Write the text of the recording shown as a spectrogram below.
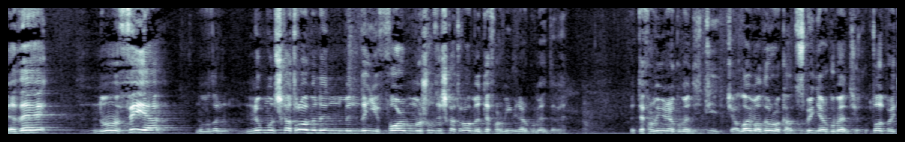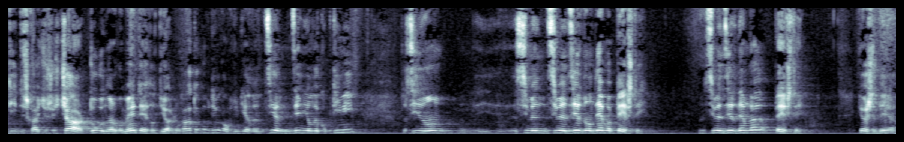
Edhe feja, domethënë, nuk mund të shkatërrohet në, në ndonjë formë më shumë se shkatërrohet me deformimin e argumenteve. Me deformimin e argumentit, ti, që Allahu i Madhëruar ka zbrit një argument që të kuptohet për ty diçka që është e qartë, duket nga argumenti, ai thotë jo, nuk ka këtë kuptim, ka kuptim tjetër, dhe nxjerr, nxjerr një lloj kuptimi, të si domethënë, si me, si me nxjerrë dhjamë nga pleshti. Si me nxjerrë nga pleshti. Kjo është ideja.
